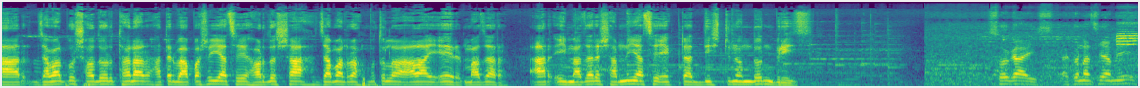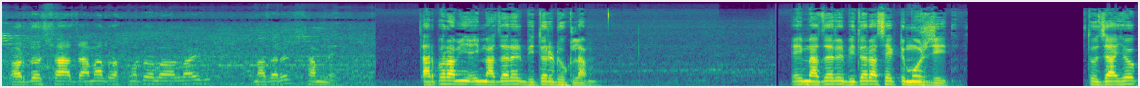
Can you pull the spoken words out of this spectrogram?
আর জামালপুর সদর থানার হাতের বাপাশেই আছে হরদর শাহ জামাল রহমতুল্লাহ আলাই এর মাজার। আর এই মাজারের সামনেই আছে একটা দৃষ্টিনন্দন ব্রিজ। সো গাইস এখন আছি আমি হরদর শাহ জামাল রহমতুল্লাহ মাজারের সামনে। তারপর আমি এই মাজারের ভিতরে ঢুকলাম। এই মাজারের ভিতরে আছে একটি মসজিদ। তো যাই হোক,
